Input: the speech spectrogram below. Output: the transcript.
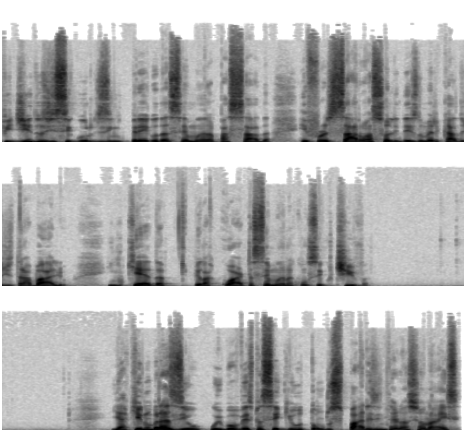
pedidos de seguro-desemprego da semana passada reforçaram a solidez do mercado de trabalho, em queda pela quarta semana consecutiva. E aqui no Brasil, o Ibovespa seguiu o tom dos pares internacionais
